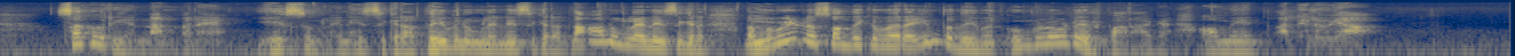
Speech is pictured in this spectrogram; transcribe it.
சகோதரிய நண்பனே இயேசு உங்களை நேசிக்கிறார் தெய்வன் உங்களை நேசிக்கிறார் நான் உங்களை நேசிக்கிறேன். நம்ம வீட்டில் சந்திக்கும் வேற இந்த தெய்வன் உங்களோடு இருப்பாராக. ஆமேன். அல்லேலூயா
